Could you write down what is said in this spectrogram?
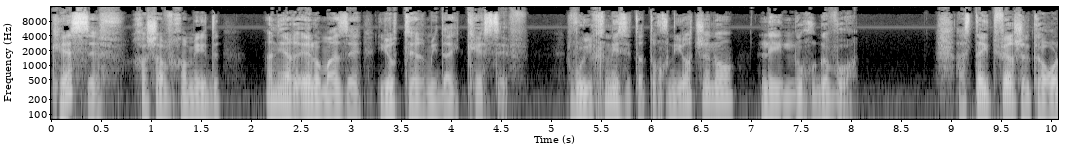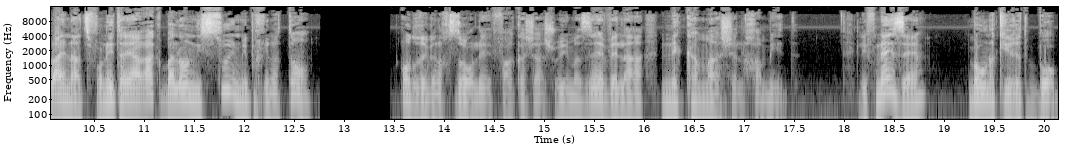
כסף? חשב חמיד. אני אראה לו מה זה יותר מדי כסף. והוא הכניס את התוכניות שלו להילוך גבוה. ה state fair של קרוליינה הצפונית היה רק בלון ניסוי מבחינתו. עוד רגע נחזור לפארק השעשועים הזה ולנקמה של חמיד. לפני זה, בואו נכיר את בוב.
